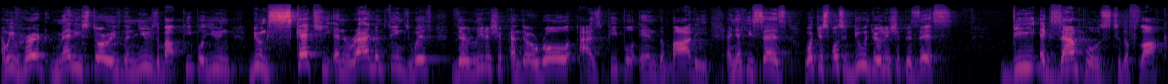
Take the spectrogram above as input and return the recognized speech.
And we've heard many stories in the news about people doing, doing sketchy and random things with their leadership and their role as people in the body. And yet he says, what you're supposed to do with your leadership is this be examples to the flock.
